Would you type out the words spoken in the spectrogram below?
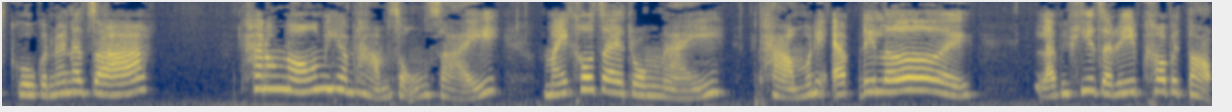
School กันด้วยนะจ๊ะ ถ้าน้องๆมีคำถามสงสัย ไม่เข้าใจตรงไหน ถามว่าในแอปได้เลย แล้วพี่ๆจะรีบเข้าไปตอบ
